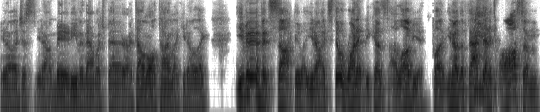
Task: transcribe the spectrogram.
you know, it just, you know, made it even that much better. I tell him all the time, like, you know, like even if it sucked, it, you know, I'd still run it because I love you. But you know, the fact that it's awesome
